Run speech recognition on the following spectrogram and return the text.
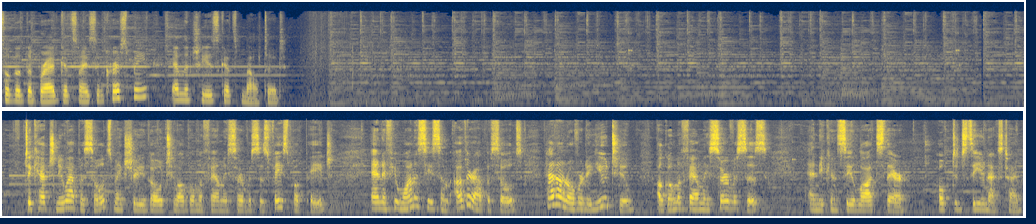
so that the bread gets nice and crispy and the cheese gets melted. To catch new episodes, make sure you go to Algoma Family Services Facebook page. And if you want to see some other episodes, head on over to YouTube, Algoma Family Services, and you can see lots there. Hope to see you next time.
